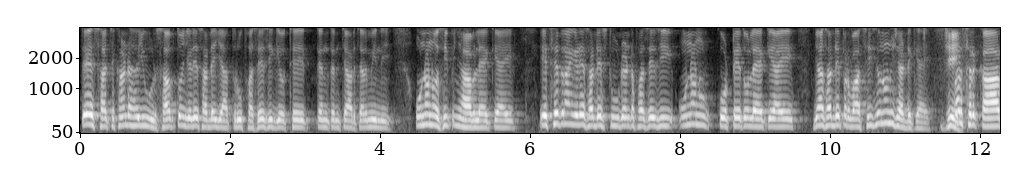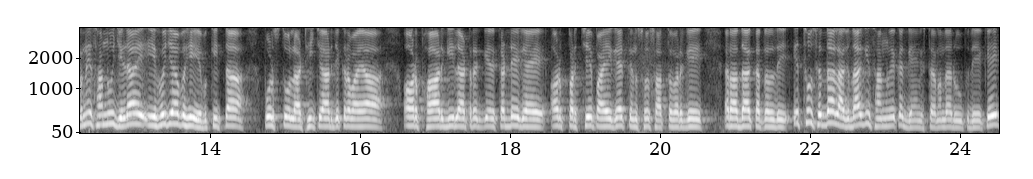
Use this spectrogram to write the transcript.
ਤੇ ਸੱਚਖੰਡ ਹਜੂਰ ਸਾਹਿਬ ਤੋਂ ਜਿਹੜੇ ਸਾਡੇ ਯਾਤਰੂ ਫਸੇ ਸੀਗੇ ਉੱਥੇ 3-3 4-4 ਮਹੀਨੇ, ਉਹਨਾਂ ਨੂੰ ਅਸੀਂ ਪੰਜਾਬ ਲੈ ਕੇ ਆਏ। ਇਸੇ ਤਰ੍ਹਾਂ ਜਿਹੜੇ ਸਾਡੇ ਸਟੂਡੈਂਟ ਫਸੇ ਸੀ ਉਹਨਾਂ ਨੂੰ ਕੋਟੇ ਤੋਂ ਲੈ ਕੇ ਆਏ ਜਾਂ ਸਾਡੇ ਪ੍ਰਵਾਸੀ ਸੀ ਉਹਨਾਂ ਨੂੰ ਛੱਡ ਕੇ ਆਏ। ਪਰ ਸਰਕਾਰ ਨੇ ਸਾਨੂੰ ਜਿਹੜਾ ਇਹੋ ਜਿਹਾ ਵਹੇਵ ਕੀਤਾ ਪੁਲਿਸ ਤੋਂ ਲਾਠੀ ਚਾਰਜ ਕਰਵਾਇਆ ਔਰ ਫਾਰਗੀ ਲਾਟਰ ਕੱਢੇ ਗਏ ਔਰ ਪਰਚੇ ਪਾਏ ਗਏ 307 ਵਰਗੇ ਇਰਾਦਾ ਕਤਲ ਦੇ। ਇੱਥੋਂ ਸਿੱਧਾ ਲੱਗਦਾ ਕਿ ਸਾਨੂੰ ਇੱਕ ਗੈਂਗਸਟਰਾਂ ਦਾ ਰੂਪ ਦੇ ਕੇ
